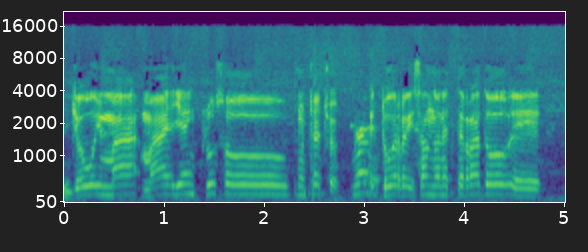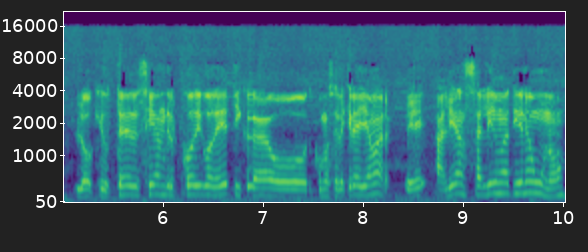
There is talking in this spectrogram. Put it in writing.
Yo, voy más, más allá incluso, muchachos. Estuve revisando en este rato eh, lo que ustedes decían del código de ética o como se le quiera llamar. Eh, Alianza Lima tiene uno,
